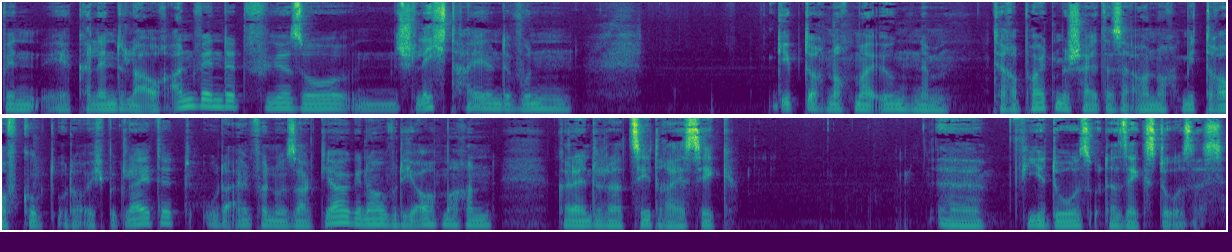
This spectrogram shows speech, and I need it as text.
wenn ihr Calendula auch anwendet für so schlecht heilende Wunden, gebt doch nochmal irgendeinem Therapeuten Bescheid, dass er auch noch mit drauf guckt oder euch begleitet oder einfach nur sagt, ja, genau, würde ich auch machen. Calendula C30, äh, 4 Dos oder 6 Dosis.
